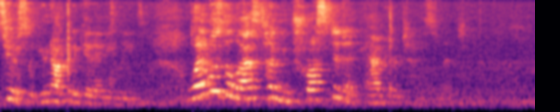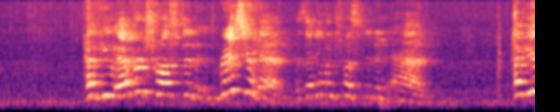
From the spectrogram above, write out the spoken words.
Seriously, you're not going to get any leads. When was the last time you trusted an advertisement? Have you ever trusted, raise your hand, has anyone trusted an ad? Have you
